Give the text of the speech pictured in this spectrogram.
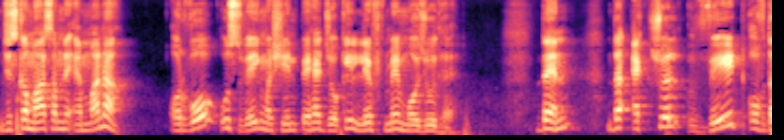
जिसका मास हमने एम माना और वो उस वेइंग मशीन पे है जो कि लिफ्ट में मौजूद है। Then the actual weight of the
